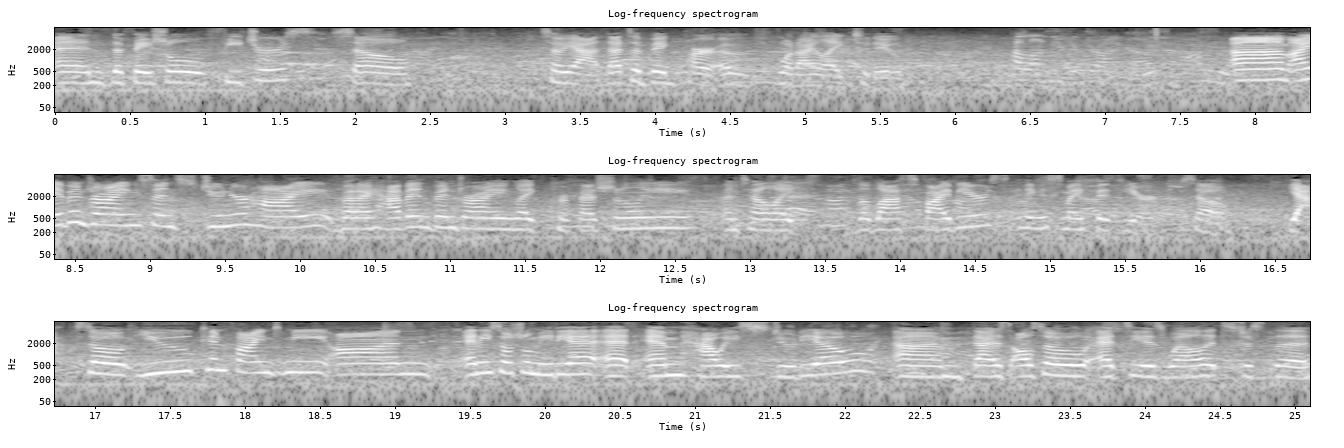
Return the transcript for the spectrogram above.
and the facial features. So so yeah, that's a big part of what I like to do. How long have you been drawing? Um, I have been drawing since junior high, but I haven't been drawing like professionally until like the last five years. I think this is my fifth year. So, yeah. So you can find me on any social media at M Howie Studio. Um, that is also Etsy as well. It's just the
